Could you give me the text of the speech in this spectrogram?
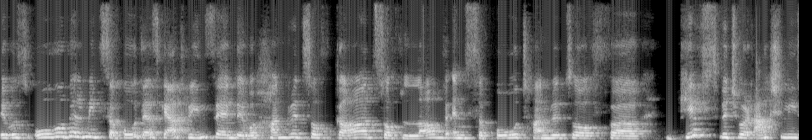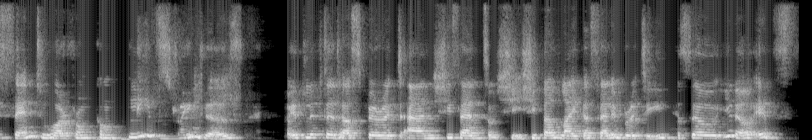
there was overwhelming support, as Catherine said. There were hundreds of cards of love and support, hundreds of uh, gifts which were actually sent to her from complete mm-hmm. strangers. It lifted her spirit, and she said she she felt like a celebrity. So you know, it's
